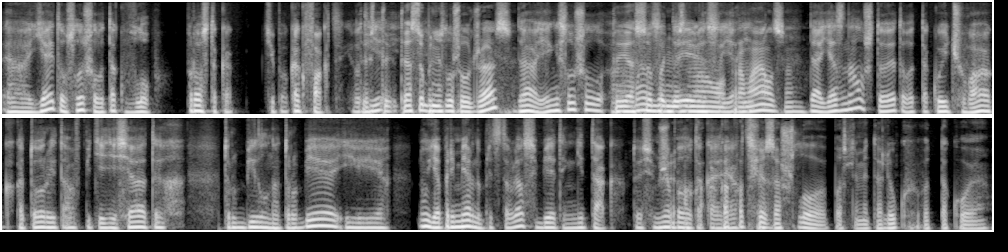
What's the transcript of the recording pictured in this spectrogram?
Э, я это услышал вот так в лоб. Просто как типа как факт. Вот То есть я, ты, ты особо не слушал джаз? Да, я не слушал Ты Майлза особо не Дэвиса. знал я, про Майлза? Да, я знал, что это вот такой чувак, который там в 50-х трубил на трубе, и ну, я примерно представлял себе это не так. То есть у меня Слушай, была а такая а как реакция. вообще зашло после Металюк вот такое?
